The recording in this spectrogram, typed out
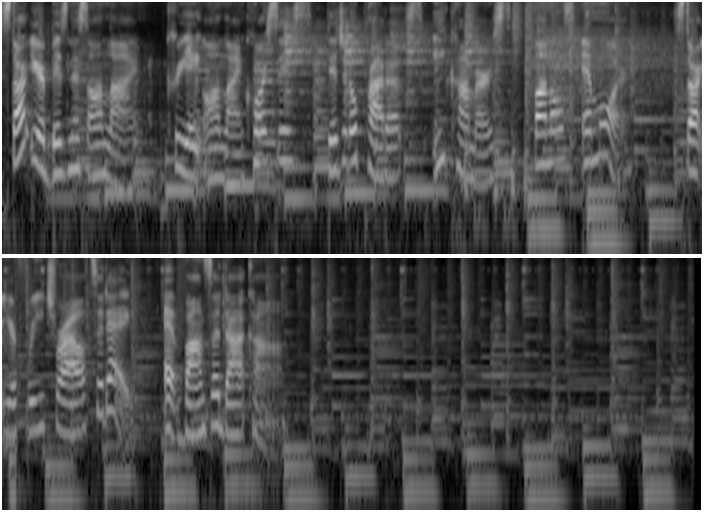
Start your business online. Create online courses, digital products, e commerce, funnels, and more. Start your free trial today at Vonza.com.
